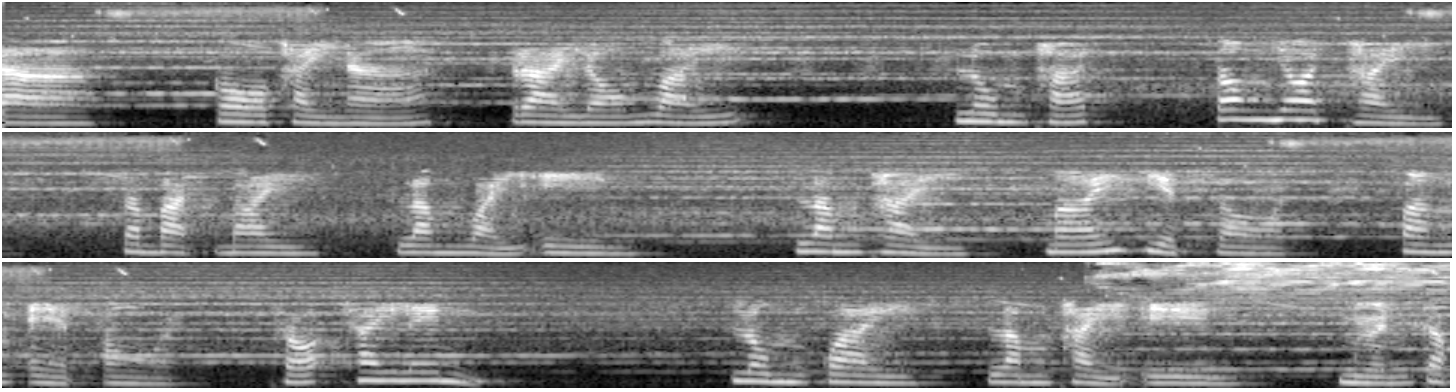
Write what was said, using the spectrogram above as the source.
ตา กอไผ่หนา รายล้อมไว้ ลมพัด ต้องยอดไผ่สะบัดใบลำไหวเองลำไผ่ ไม้เสียดสอด ฟังแอดออด เพราะใช่เล่น ลมไกวลำไผ่เอง เหมือนกับ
